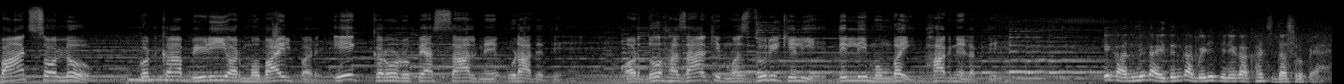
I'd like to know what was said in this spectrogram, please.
500 लोग गुटखा, बीड़ी और मोबाइल पर एक करोड़ रुपया साल में उड़ा देते हैं और 2000 की मजदूरी के लिए दिल्ली, मुंबई भागने लगते हैं। एक आदमी का एक दिन का बीड़ी पीने का खर्च दस रुपया है।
